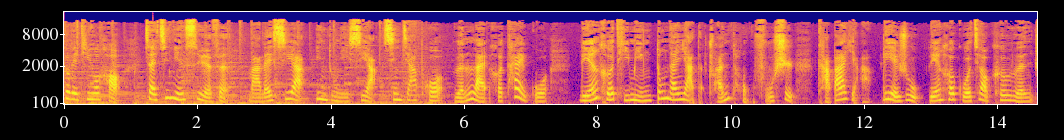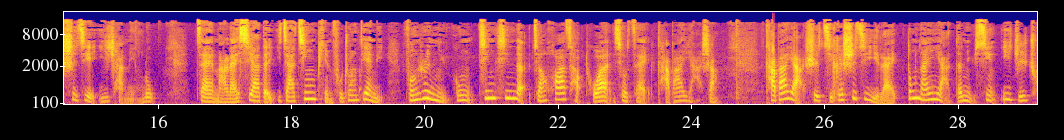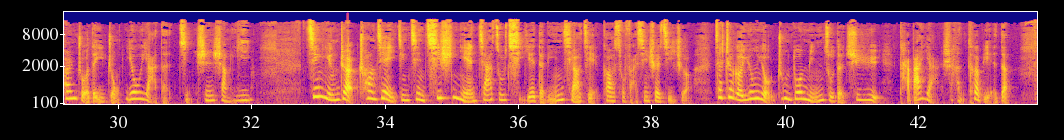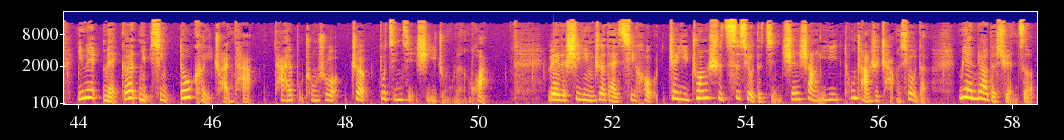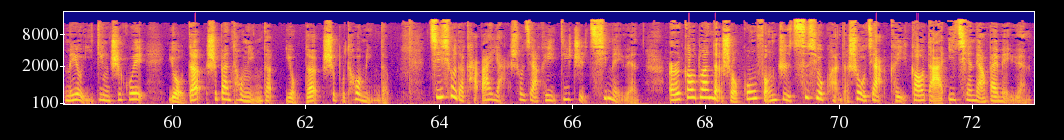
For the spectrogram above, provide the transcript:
各位听友好，在今年四月份，马来西亚、印度尼西亚、新加坡、文莱和泰国联合提名东南亚的传统服饰卡巴雅列入联合国教科文世界遗产名录。在马来西亚的一家精品服装店里，缝纫女工精心地将花草图案绣在卡巴雅上。卡巴雅是几个世纪以来东南亚的女性一直穿着的一种优雅的紧身上衣。经营着创建已经近七十年家族企业的林小姐告诉法新社记者，在这个拥有众多民族的区域，卡巴雅是很特别的，因为每个女性都可以穿它。她还补充说，这不仅仅是一种文化。为了适应热带气候，这一装饰刺绣的紧身上衣通常是长袖的，面料的选择没有一定之规，有的是半透明的，有的是不透明的。机绣的卡巴雅售价可以低至七美元，而高端的手工缝制刺绣款的售价可以高达一千两百美元。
